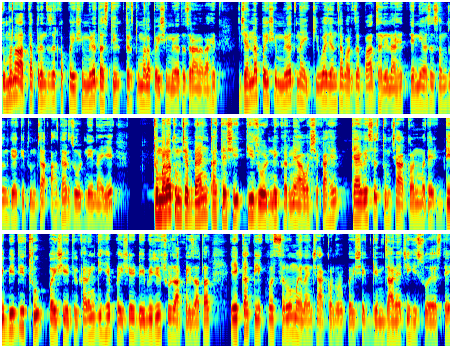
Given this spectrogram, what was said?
तुम्हाला आतापर्यंत जर का पैसे मिळत असतील तर तुम्हाला पैसे मिळतच राहणार आहेत. ज्यांना पैसे मिळत नाही किंवा ज्यांचा अर्ज बाद झालेला आहे त्यांनी असं समजून घ्या की तुमचा आधार जोडणी नाही आहे तुम्हाला तुमच्या बँक खात्याशी ती जोडणी करणे आवश्यक आहे. त्यावेळेसच तुमच्या अकाउंटमध्ये डी बी टी थ्रू पैसे येतील. कारण की हे पैसे डी बी टी थ्रू दाखवले जातात. एका क्लिकवर सर्व महिलांच्या अकाउंटवर पैसे गे जाण्याची ही सोय असते.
